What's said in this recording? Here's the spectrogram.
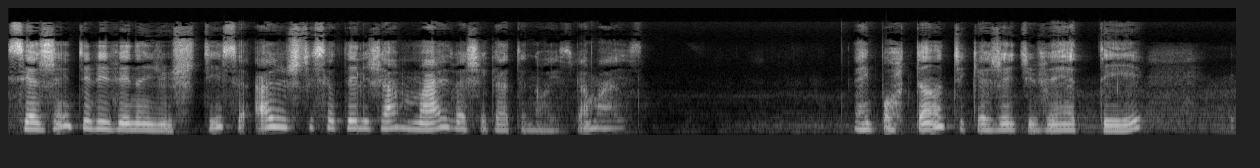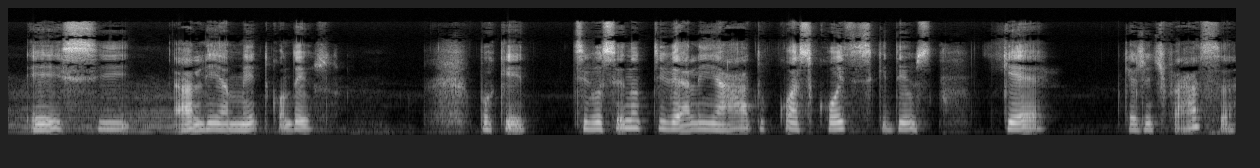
Se a gente viver na injustiça, a justiça dele jamais vai chegar até nós, jamais. É importante que a gente venha ter esse alinhamento com Deus. Porque se você não estiver alinhado com as coisas que Deus quer que a gente faça,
